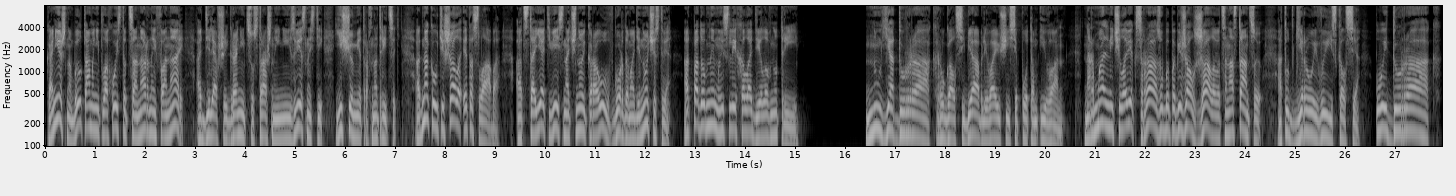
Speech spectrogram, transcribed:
Конечно, был там и неплохой стационарный фонарь, отделявший границу страшной неизвестности еще метров на тридцать. Однако утешало это слабо. Отстоять весь ночной караул в гордом одиночестве – от подобной мысли холодело внутри. «Ну я дурак!» — ругал себя обливающийся потом Иван. «Нормальный человек сразу бы побежал жаловаться на станцию, а тут герой выискался. Ой, дурак!»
